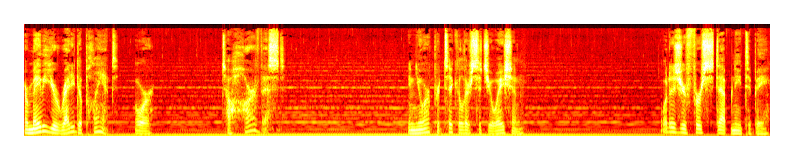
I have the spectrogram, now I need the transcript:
Or maybe you're ready to plant or to harvest. In your particular situation, what does your first step need to be?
